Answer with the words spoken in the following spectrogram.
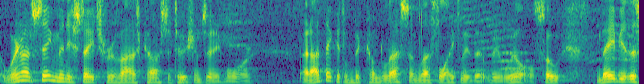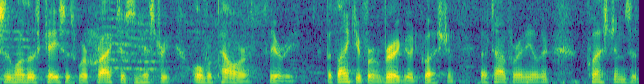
we're not seeing many states revise constitutions anymore. And I think it'll become less and less likely that we will. So maybe this is one of those cases where practice and history overpower theory. But thank you for a very good question. Do have time for any other questions that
